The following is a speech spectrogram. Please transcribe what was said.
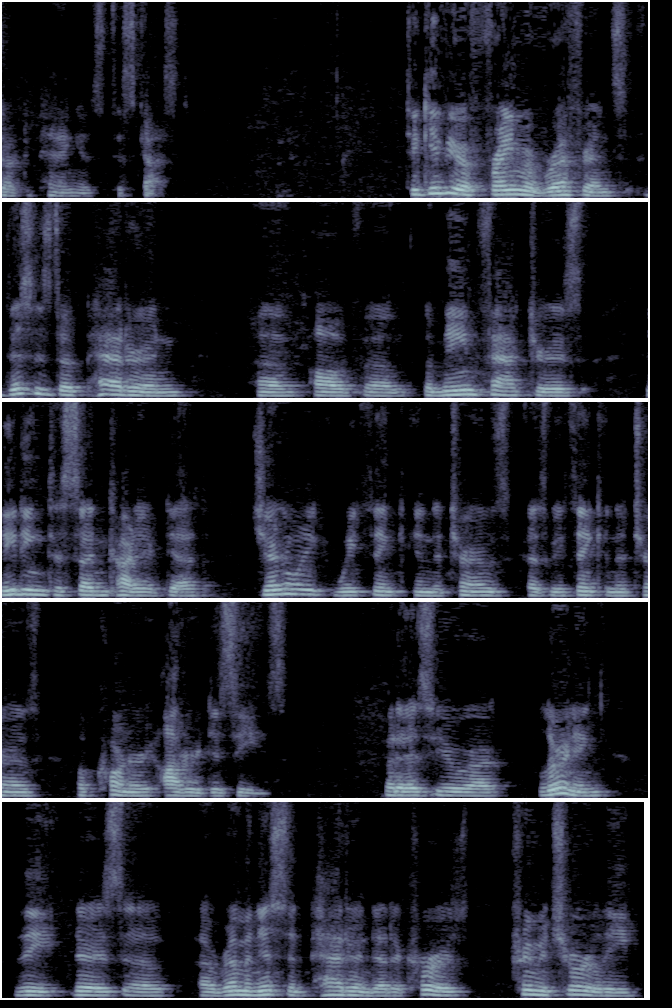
Dr. Peng has discussed. To give you a frame of reference, this is the pattern uh, of uh, the main factors leading to sudden cardiac death. Generally, we think in the terms, as we think in the terms of coronary artery disease. But as you are learning, the, there's a, a reminiscent pattern that occurs prematurely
